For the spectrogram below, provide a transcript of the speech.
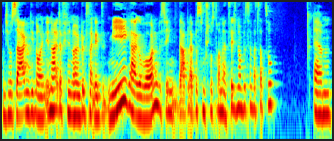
Und ich muss sagen, die neuen Inhalte für die neuen Glücksmagneten sind mega geworden. Deswegen, da bleibt bis zum Schluss dran, erzähle ich noch ein bisschen was dazu. Ähm,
